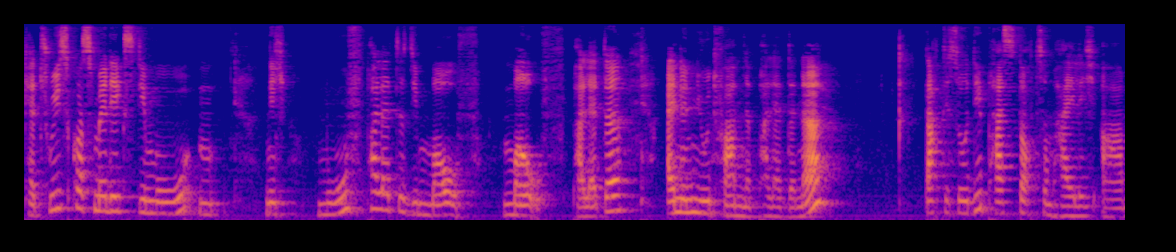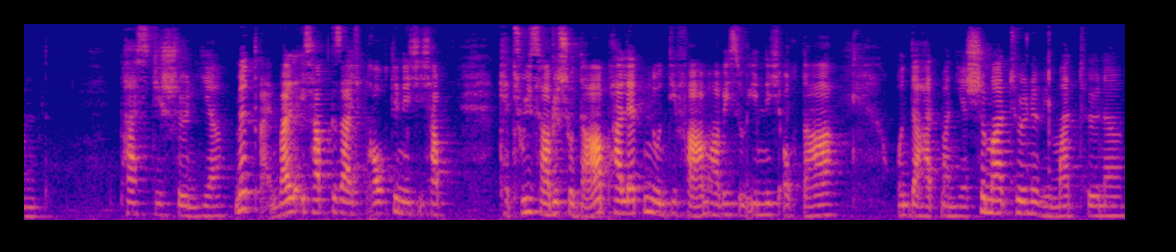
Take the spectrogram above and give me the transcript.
Catrice Cosmetics, die Mo nicht Move Palette, die Mauve, Mauve Palette, eine nudefarbene Palette, ne? Dachte ich so, die passt doch zum Heiligabend. Passt die schön hier mit rein, weil ich habe gesagt, ich brauche die nicht. Ich habe Catrice habe ich schon da, Paletten und die Farben habe ich so ähnlich auch da. Und da hat man hier Schimmertöne wie Matttöne,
